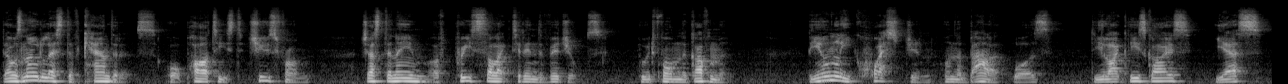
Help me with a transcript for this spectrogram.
There was no list of candidates or parties to choose from, just the name of pre selected individuals who would form the government. The only question on the ballot was Do you like these guys? Yes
